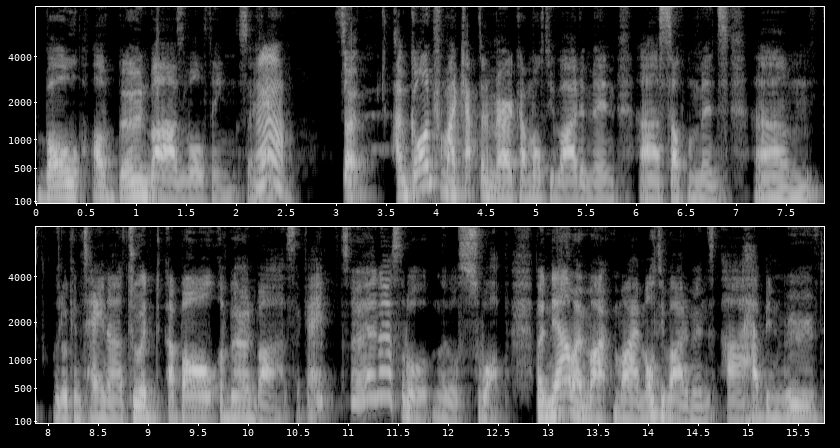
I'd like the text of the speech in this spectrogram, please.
bowl of burn bars of all things. Okay. Oh, So I've gone from my Captain America multivitamin uh, supplement um, little container to a, a bowl of burn bars. Okay, so a nice little little swap. But now my my, my multivitamins uh, have been moved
